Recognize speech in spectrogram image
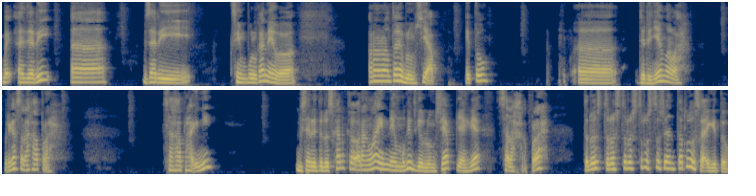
Baik, uh, jadi uh, bisa disimpulkan ya bahwa orang-orang tua yang belum siap itu uh, jadinya malah mereka salah kaprah. Salah kaprah ini bisa diteruskan ke orang lain yang mungkin juga belum siap, yang akhirnya salah kaprah terus terus terus terus terus dan terus kayak gitu.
